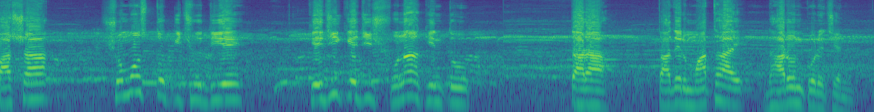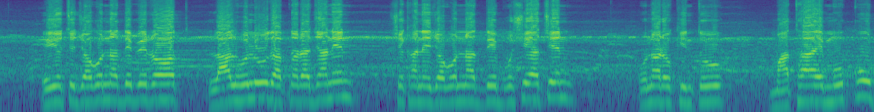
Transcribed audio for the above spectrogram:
পাশা, সমস্ত কিছু দিয়ে কেজি কেজি সোনা কিন্তু তারা তাদের মাথায় ধারণ করেছেন। এই হচ্ছে জগন্নাথ দেবের রথ, লাল হলুদ আপনারা জানেন, সেখানে জগন্নাথ দেব বসে আছেন। ওনারও কিন্তু মাথায় মুকুট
